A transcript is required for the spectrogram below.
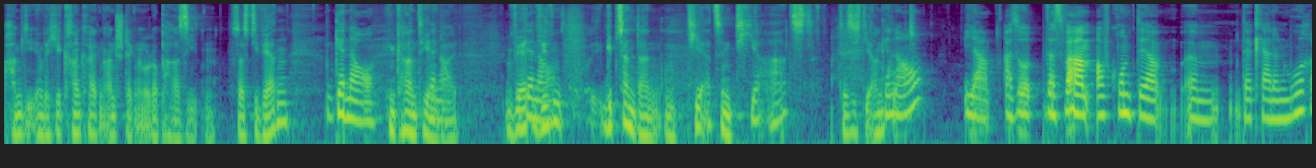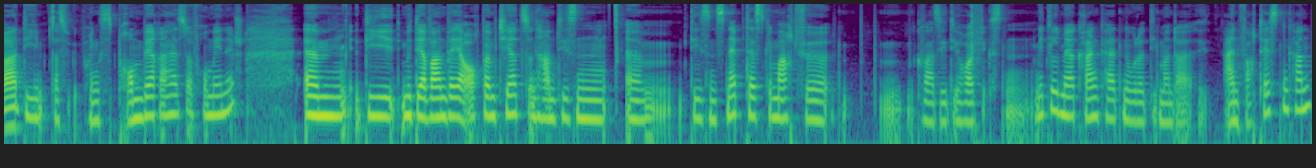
haben die irgendwelche Krankheiten anstecken oder Parasiten. Das heißt, die werden Genau. in Quarantäne Genau. gehalten. Wer, Genau. Gibt es dann, dann einen Tierärztin, einen Tierarzt, der sich die anguckt? Genau. Ja, also das war aufgrund der, ähm, der kleinen Mura, die das übrigens Brombeere heißt auf Rumänisch. Ähm, die, mit der waren wir ja auch beim Tierarzt und haben diesen, ähm, diesen Snap-Test gemacht für ähm, quasi die häufigsten Mittelmeerkrankheiten oder die man da einfach testen kann,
